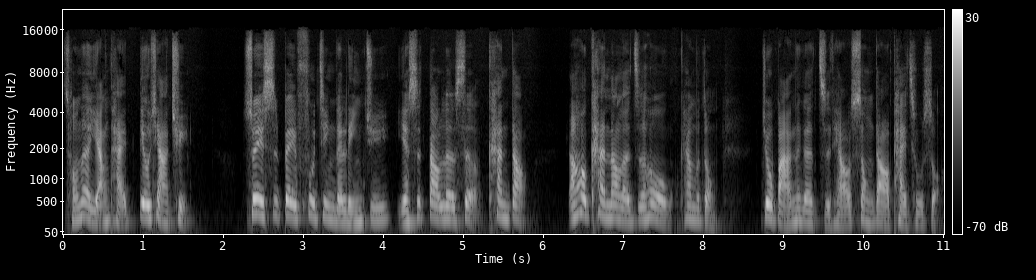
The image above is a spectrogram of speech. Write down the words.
从那阳台丢下去，所以是被附近的邻居也是倒垃圾看到，然后看到了之后看不懂，就把那个纸条送到派出所。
